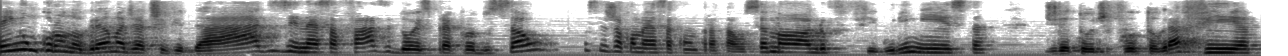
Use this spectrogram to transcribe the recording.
tem um cronograma de atividades, e nessa fase 2, pré-produção, você já começa a contratar o cenógrafo, figurinista, diretor de fotografia.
